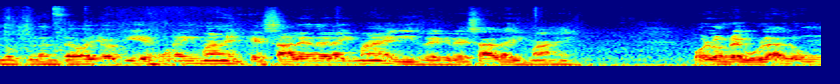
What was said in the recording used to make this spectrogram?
lo, planteaba yo aquí, es una imagen que sale de la imagen y regresa a la imagen. Por lo regular, un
